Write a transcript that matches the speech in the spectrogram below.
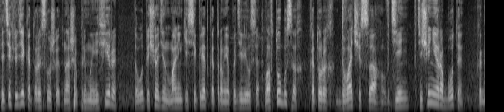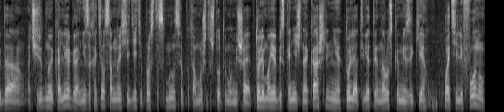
Для тех людей, которые слушают наши прямые эфиры, это вот еще один маленький секрет, которым я поделился. В автобусах, которых два часа в день, в течение работы, когда очередной коллега не захотел со мной сидеть и просто смылся, потому что что-то ему мешает. То ли мое бесконечное кашляние, то ли ответы на русском языке по телефону.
